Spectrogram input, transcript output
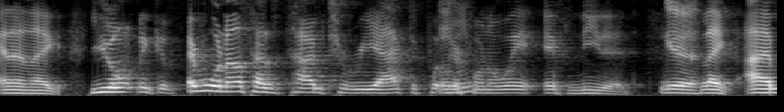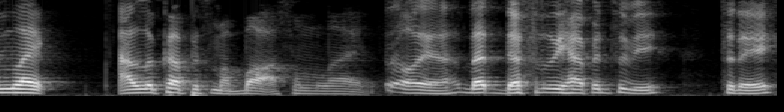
And then like you don't because everyone else has time to react to put their phone away if needed. Mm-hmm. Yeah. Like I'm like I look up, it's my boss. I'm like Oh yeah, that definitely happened to me today.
